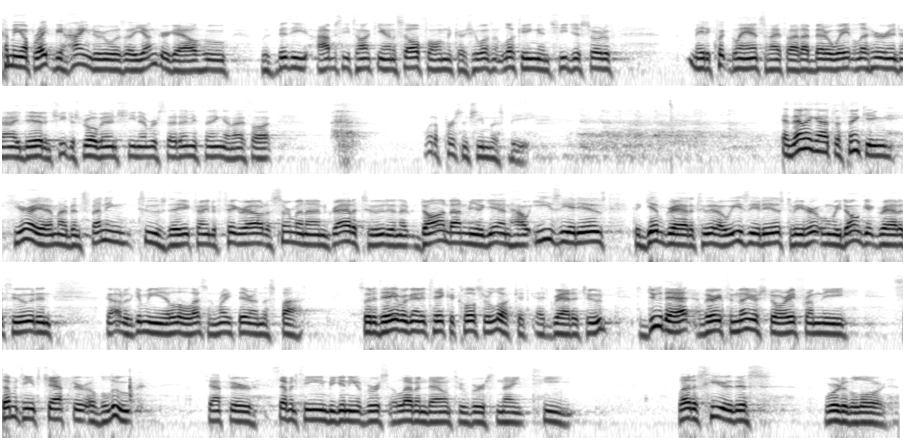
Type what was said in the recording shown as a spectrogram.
coming up right behind her was a younger gal who was busy, obviously talking on a cell phone because she wasn't looking, and she just sort of made a quick glance, and I thought I'd better wait and let her in, and I did, and she just drove in. She never said anything, and I thought, what a person she must be. And then I got to thinking, here I am, I've been spending Tuesday trying to figure out a sermon on gratitude, and it dawned on me again how easy it is to give gratitude, how easy it is to be hurt when we don't get gratitude, and God was giving me a little lesson right there on the spot. So today we're going to take a closer look at, at gratitude. To do that, a very familiar story from the 17th chapter of Luke, chapter 17, beginning of verse 11 down through verse 19. Let us hear this word of the Lord.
